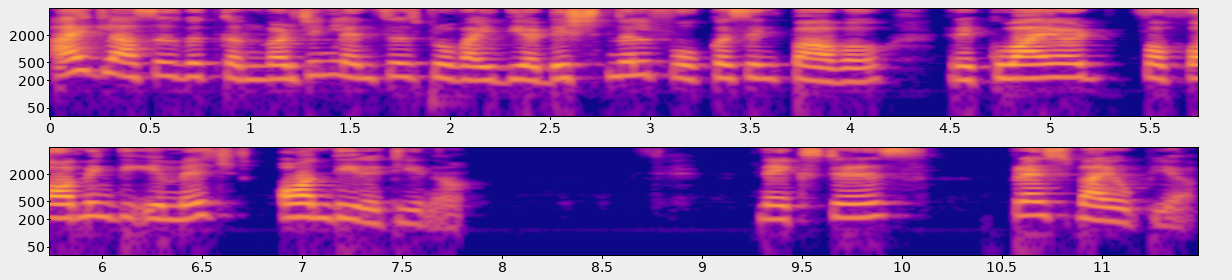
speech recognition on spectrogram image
Eyeglasses with converging lenses provide the additional focusing power required for forming the image on the retina. Next is presbyopia.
